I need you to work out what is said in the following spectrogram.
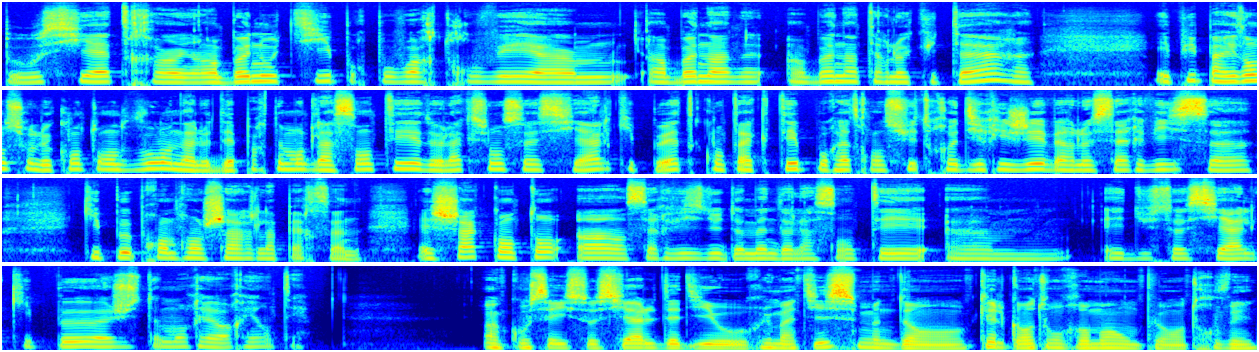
peut aussi être un, bon outil pour pouvoir trouver euh, un, bon, un bon interlocuteur. Et puis, par exemple, sur le canton de Vaud, on a le département de la santé et de l'action sociale qui peut être contacté pour être ensuite redirigé vers le service euh, qui peut prendre en charge la personne. Et chaque canton a un service du domaine de la santé euh, et du social qui peut justement réorienter. Un conseil social dédié au rhumatisme, dans quel canton roman on peut en trouver?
